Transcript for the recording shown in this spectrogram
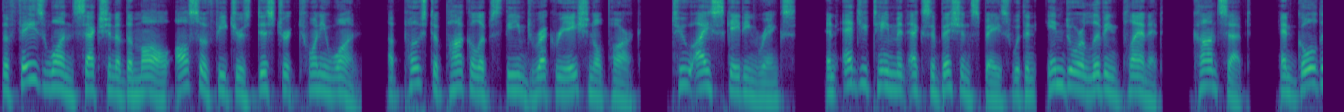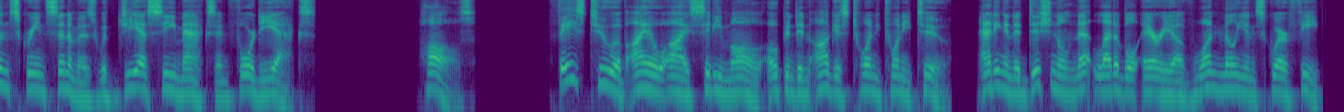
The Phase 1 section of the mall also features District 21, a post-apocalypse themed recreational park, two ice skating rinks, an edutainment exhibition space with an indoor living planet concept, and golden screen cinemas with GSC Max and 4DX. Halls. Phase 2 of IOI City Mall opened in August 2022, adding an additional net lettable area of 1 million square feet,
